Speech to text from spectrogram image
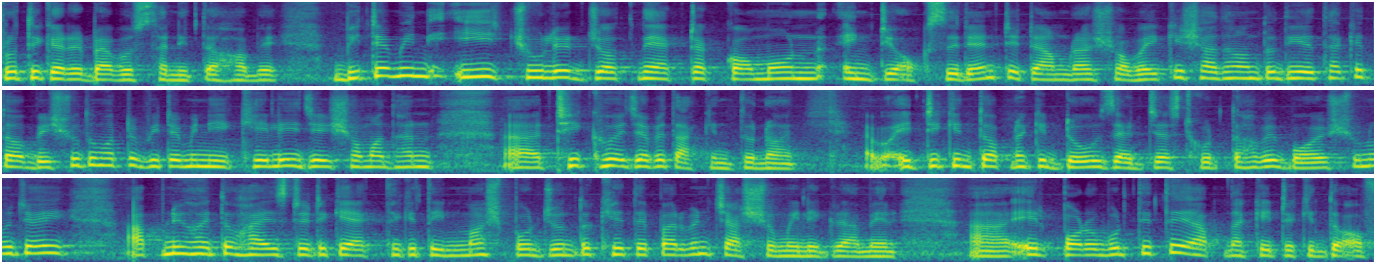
প্রতিকারের ব্যবস্থা নিতে হবে। ভিটামিন ই চুলের যত্নে একটা কমন অ্যান্টিঅক্সিডেন্ট এটা আমরা সবাইকে সাধারণত দিয়ে থাকি, তবে শুধুমাত্র ভিটামিন ই খেলেই যে সমাধান ঠিক হয়ে যাবে তা কিন্তু নয়। এটি কিন্তু আপনাকে ডোজ অ্যাডজাস্ট করতে হবে বয়স অনুযায়ী। আপনি হয়তো হাইস্ট এটিকে এক থেকে তিন মাস পর্যন্ত খেতে পারবেন চারশো মিলিগ্রামের। এর পরবর্তীতে আপনাকে এটা কিন্তু অফ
